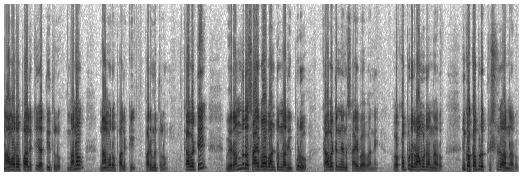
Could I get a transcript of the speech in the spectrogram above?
నామరూపాలకి అతీతులు. మనం నామరూపాలకి పరిమితులం. కాబట్టి వీరందరూ సాయిబాబా అంటున్నారు ఇప్పుడు. కాబట్టి నేను సాయిబాబాని. ఒకప్పుడు రాముడు అన్నారు. ఇంకొకప్పుడు కృష్ణుడు అన్నారు.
